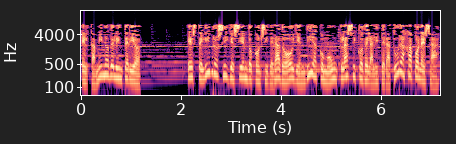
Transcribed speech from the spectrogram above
El camino del interior. Este libro sigue siendo considerado hoy en día como un clásico de la literatura japonesa.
